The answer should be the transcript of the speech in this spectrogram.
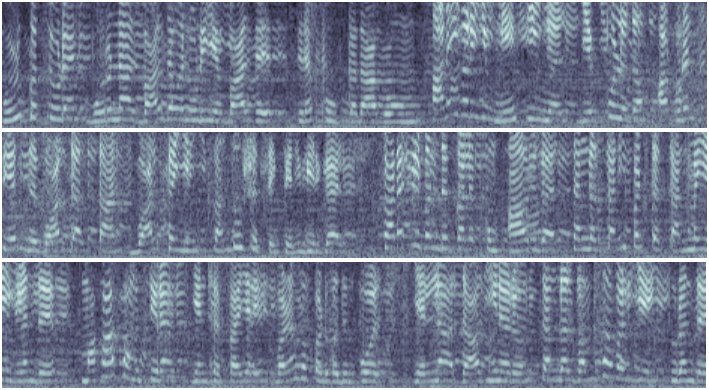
ஒழுக்கத்துடன் ஒரு நாள் வாழ்ந்தவனுடைய வாழ்வு சிறப்பு உக்கதாகும். அனைவரையும் நேசியுங்கள். எப்பொழுதும் அவருடன் சேர்ந்து வாழ்ந்தால்தான் வாழ்க்கையின் சந்தோஷத்தை பெறுவீர்கள். கடலில் வந்து கலக்கும் ஆறுகள் தங்கள் தனிப்பட்ட தன்மையை இழந்து மகாசமுத்திரன் என்ற பெயரில் வழங்கப்படுவது போல் எல்லா ஜாதியினரும் தங்கள் வம்சாவளியை துறந்து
